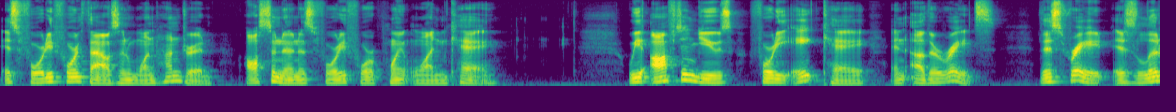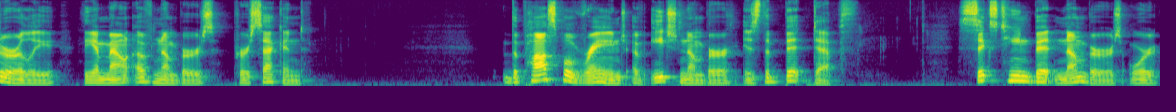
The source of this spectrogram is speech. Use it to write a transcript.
is 44,100, also known as 44.1K. We often use 48K and other rates. This rate is literally the amount of numbers per second. The possible range of each number is the bit depth. 16 bit numbers, or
